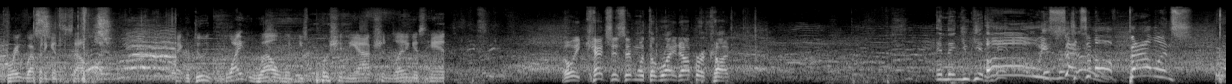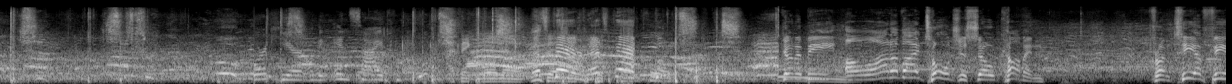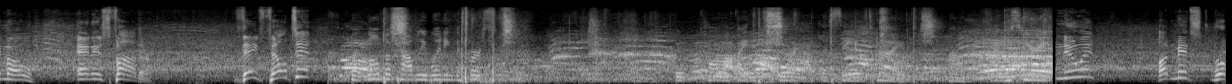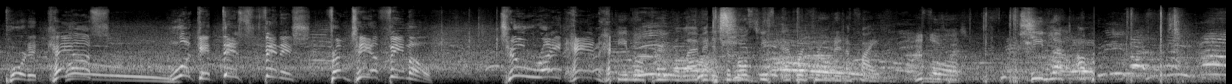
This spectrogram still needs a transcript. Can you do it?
Great weapon against the southpaw. Lomachenko doing quite well when he's pushing the action, letting his hand. Oh, he catches him with the right uppercut. And then you get Oh, he sets him off balance. Work here on the inside. I think Loma. That's still fair, that's put- fair. Gonna be a lot of I told you so coming from Teofimo and his father. They felt it. But Loma probably winning the first qualified and score at the same time. Um, I was hearing Knew it amidst reported chaos. Look at this finish from Teofimo. Two right hand. Fimo 311 is the most he's ever thrown in a fight. Lopez. Lead left up.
